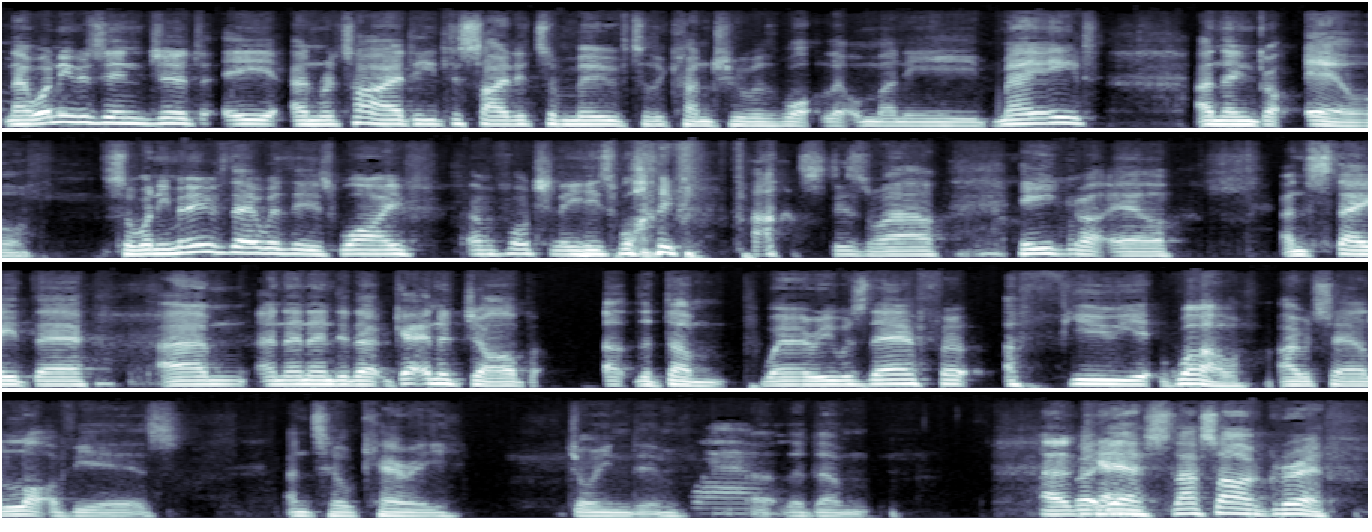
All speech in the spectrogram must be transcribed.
Now, when he was injured he, and retired, he decided to move to the country with what little money he'd made and then got ill. So when he moved there with his wife, unfortunately, his wife passed as well. He got ill and stayed there um, and then ended up getting a job at the dump where he was there for a few years. Well, I would say a lot of years until Kerry joined him Wow. at the dump. okay. But yes, that's our Griff.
